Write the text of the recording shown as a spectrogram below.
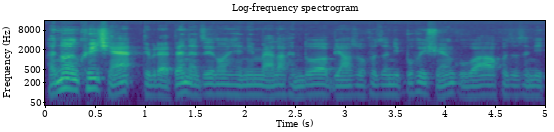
很多人亏钱，对不对？等等这些东西，你买了很多，比方说，或者你不会选股啊，或者是你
